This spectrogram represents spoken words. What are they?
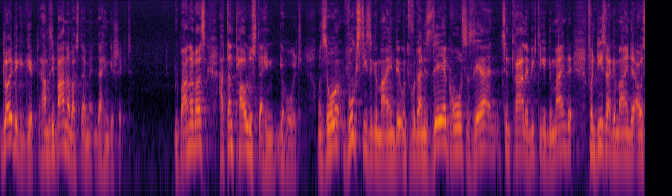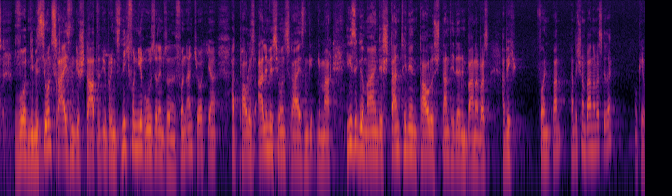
Gläubige gibt, haben sie Barnabas dahin geschickt. Barnabas hat dann Paulus dahin geholt. Und so wuchs diese Gemeinde und wurde eine sehr große, sehr zentrale, wichtige Gemeinde. Von dieser Gemeinde aus wurden die Missionsreisen gestartet. Übrigens nicht von Jerusalem, sondern von Antiochia hat Paulus alle Missionsreisen gemacht. Diese Gemeinde stand hinter den Paulus, stand hinter den Barnabas. Habe ich vorhin, habe ich schon Barnabas gesagt? Okay.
